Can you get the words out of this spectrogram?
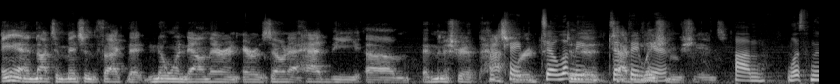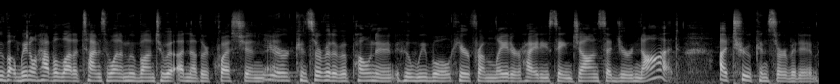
and not to mention the fact that no one down there in Arizona had the um, administrative password okay, Joe, let to me the jump tabulation in here. machines. Um, let's move on. We don't have a lot of time, so I want to move on to another question. Your conservative opponent, who we will hear from later, Heidi St. John, said you're not a true conservative.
